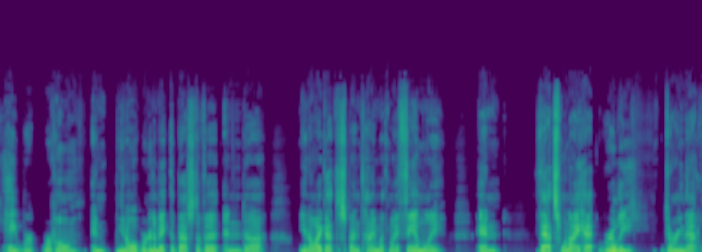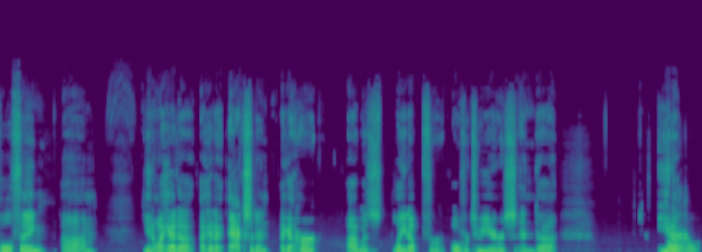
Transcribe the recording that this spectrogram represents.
hey, we're we're home, and you know what, we're gonna make the best of it. And uh, you know, I got to spend time with my family, and that's when I had really during that whole thing. Um, you know, I had a I had an accident. I got hurt. I was laid up for over two years, and uh, you wow. know,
